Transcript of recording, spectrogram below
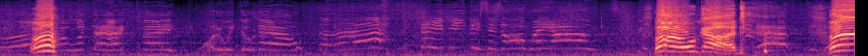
Oh, Ah! what the heck, May? What do we do now? Ah, maybe this is our way out. Oh God! ah!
